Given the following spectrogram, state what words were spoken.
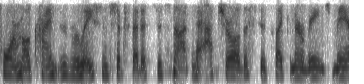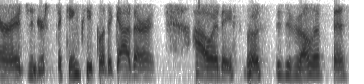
formal kinds of relationships that it's just not natural. This is like an arranged marriage and you're sticking people together. How are they supposed to develop this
